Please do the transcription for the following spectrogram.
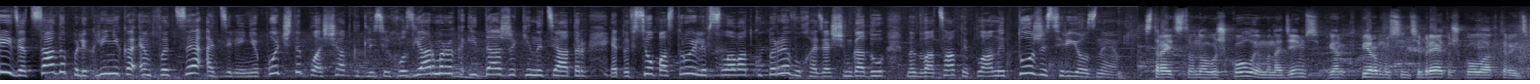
Три детсада, поликлиника МФЦ, отделение почты, площадка для сельхозярмарок и даже кинотеатр. Это все построили в Салават-Купере в уходящем году. На 20-й планы тоже серьезные. Строительство новой школы, и мы надеемся к 1 сентября эту школу открыть.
